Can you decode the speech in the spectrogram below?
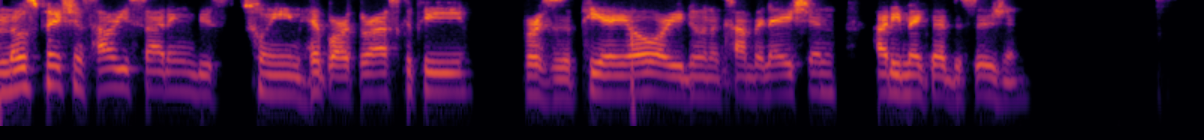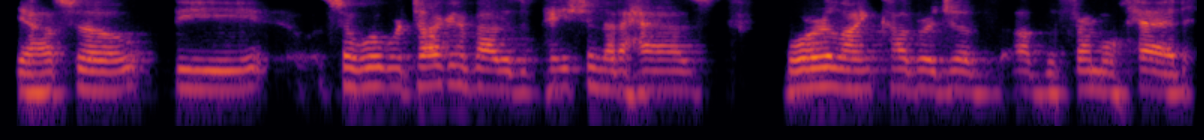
In those patients, how are you deciding between hip arthroscopy versus a PAO? Are you doing a combination? How do you make that decision? Yeah, so the so what we're talking about is a patient that has borderline coverage of, of the femoral head,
